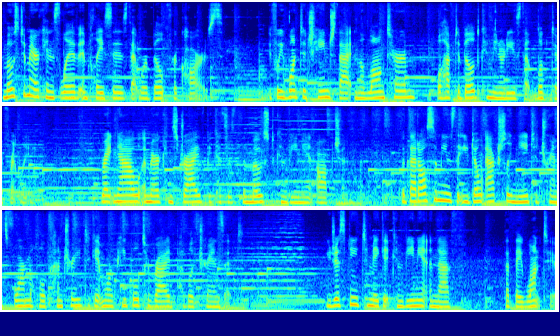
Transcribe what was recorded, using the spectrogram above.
Most Americans live in places that were built for cars. If we want to change that in the long term, we'll have to build communities that look differently. Right now, Americans drive because it's the most convenient option. But that also means that you don't actually need to transform a whole country to get more people to ride public transit. You just need to make it convenient enough that they want to.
